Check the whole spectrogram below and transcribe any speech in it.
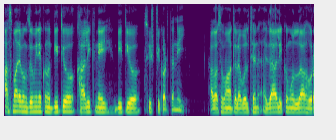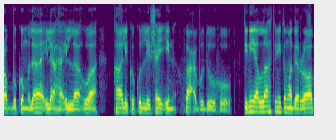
আসমান এবং জমিনে কোনো দ্বিতীয় খালিক নেই, দ্বিতীয় সৃষ্টিকর্তা নেই। আল্লাহ সুহামতাল্লাহ বলছেন জালিকুমুল্লাহ রব্বুকুম লা ইলাহা ইল্লা হুয়া, খালিকু কুল্লি শাইইন ফা'বুদুহু। তিনি আল্লাহ, তিনি তোমাদের রব,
